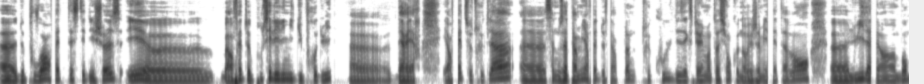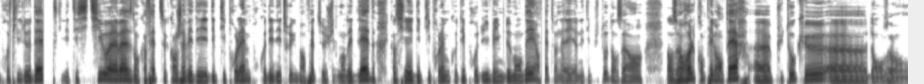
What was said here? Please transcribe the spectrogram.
de pouvoir en fait tester des choses et bah, en fait pousser les limites du produit derrière. Et en fait, ce truc-là, ça nous a permis en fait de faire plein de trucs cool, des expérimentations qu'on n'aurait jamais faites avant. lui, il avait un bon profil de dev parce qu'il était CTO à la base. Donc en fait, quand j'avais des, petits problèmes pour coder des trucs, ben, en fait, je lui demandais de l'aide. Quand il avait des petits problèmes côté produit, ben, il me demandait. En fait, on, était plutôt dans un dans un rôle complémentaire plutôt que dans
